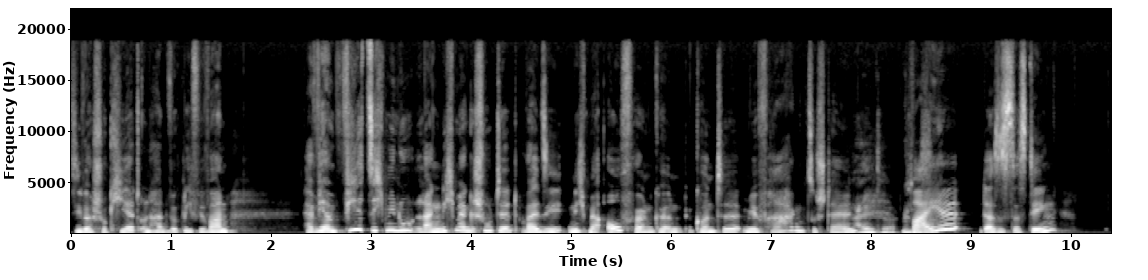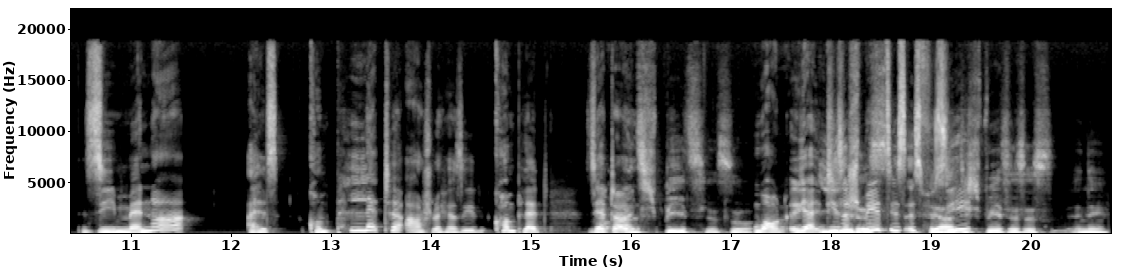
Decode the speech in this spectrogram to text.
Sie war schockiert und hat wirklich, wir waren, ja, wir haben 40 Minuten lang nicht mehr geshootet, weil sie nicht mehr aufhören können, konnte, mir Fragen zu stellen. Alter. krass. Weil, das ist das Ding, sie Männer als komplette Arschlöcher sieht. Komplett. Sie so hat da. als Spezies so. Wow, ja, diese Jedes- Spezies ist für ja, sie. die Spezies ist. Nee.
